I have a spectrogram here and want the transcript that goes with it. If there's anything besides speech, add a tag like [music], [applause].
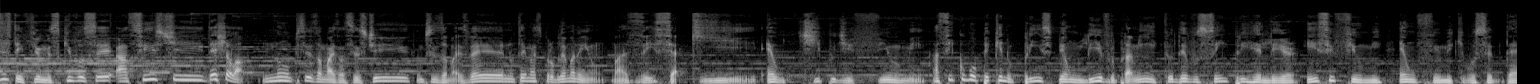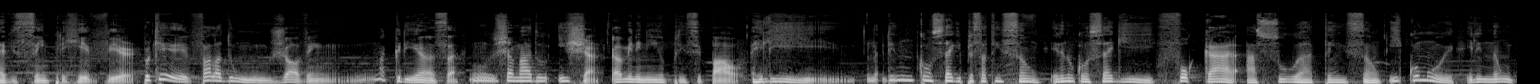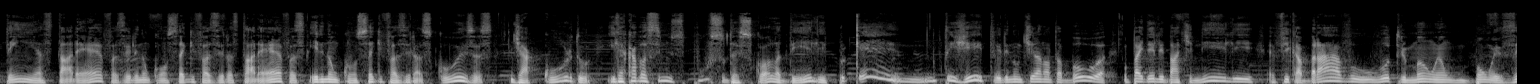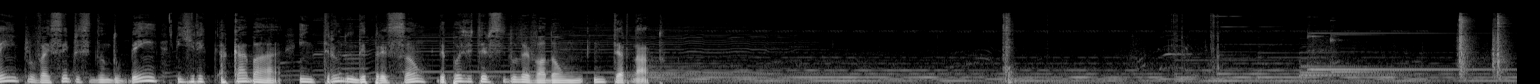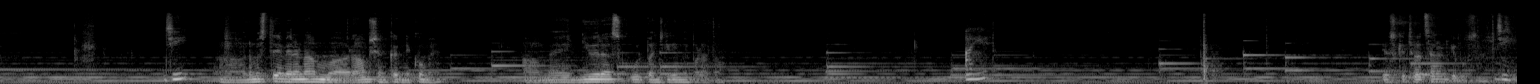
Existem filmes que você assiste e deixa lá. Não precisa mais assistir, não precisa mais ver, não tem mais problema nenhum. Mas esse aqui é o tipo de filme, assim como O Pequeno Príncipe é um livro para mim que eu devo sempre reler. Esse filme é um filme que você deve sempre rever, porque fala de um jovem, uma criança, um chamado Isha. É o menininho principal. Ele ele não consegue prestar atenção, ele não consegue focar a sua atenção. E como ele não tem as tarefas, ele não consegue fazer as tarefas, ele não consegue fazer as coisas de acordo, ele acaba sendo expulso da escola dele, porque não tem jeito, ele não tira nota boa, o pai dele bate nele, fica bravo, o outro irmão é um bom exemplo, vai sempre se dando bem, e ele acaba entrando em depressão depois de ter sido levado a um internato. जी। आ, नमस्ते मेरा नाम राम शंकर निकुम है। आ, मैं new era school Panchgiri में पढ़ाता हूँ। आइए। ये उसके थर्ड स्टैंडर्ड के बुक्स हैं। जी।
